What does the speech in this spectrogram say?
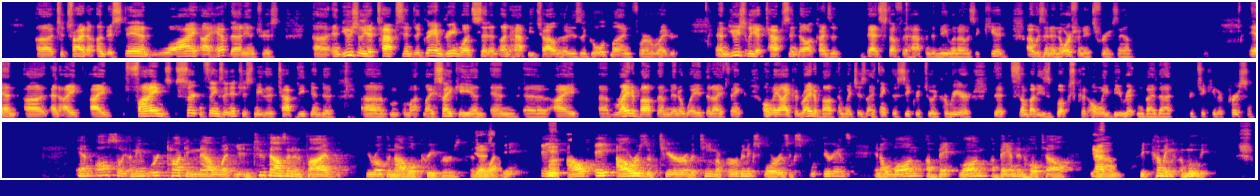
uh, to try to understand why I have that interest. Uh, and usually it taps into Graham Greene once said an unhappy childhood is a gold mine for a writer. And usually it taps into all kinds of bad stuff that happened to me when I was a kid. I was in an orphanage, for example. And uh, and I I find certain things that interest me that tap deep into uh, my, my, psyche, and and uh, I uh, write about them in a way that I think only I could write about them, which is, I think, the secret to a career that somebody's books could only be written by that particular person. And also, I mean, we're talking now, what, in 2005, you wrote the novel Creepers. And yes. what, eight, eight, hour, eight hours of terror of a team of urban explorers experience in a long, ab- long abandoned hotel yeah. um, becoming a movie.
